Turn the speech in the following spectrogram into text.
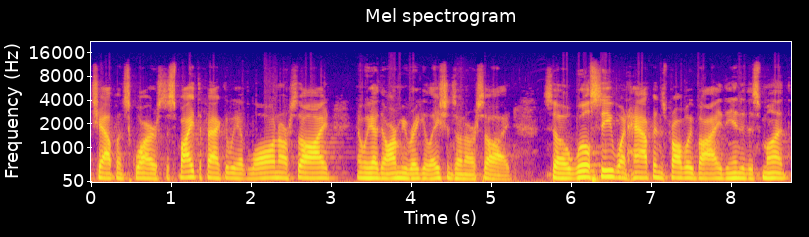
Chaplain Squires, despite the fact that we have law on our side and we have the Army regulations on our side. So we'll see what happens probably by the end of this month.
